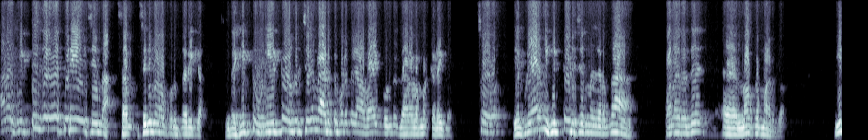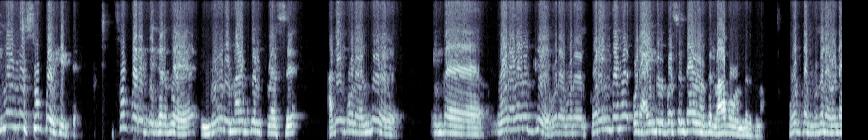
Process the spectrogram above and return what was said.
ஆனா ஹிட்டுங்கிறதே பெரிய விஷயம் தான் சம் சினிமாவை பொறுத்த வரைக்கும். இந்த ஹிட் ஒரு ஹிட் வந்துருச்சுன்னா அடுத்த படத்துக்கான வாய்ப்பு வந்து தாராளமா கிடைக்கும். ஸோ எப்படியாவது ஹிட் அடிச்சிருந்துங்கிறது தான் பலரது நோக்கமா இருக்கும். இன்னொன்னு சூப்பர் ஹிட் சூப்பர் ஹிட்ங்கிறது நூறு நாட்கள் பிளஸ் அதே போல வந்து இந்த ஓரளவுக்கு ஒரு ஒரு குறைந்தது ஒரு ஐம்பது பர்சன்டாவது வந்து லாபம் வந்திருக்கணும். போட்ட முதலை விட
